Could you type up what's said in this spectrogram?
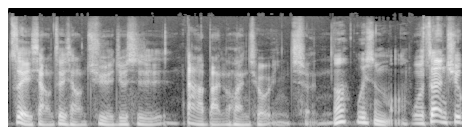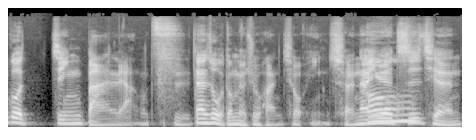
最想最想去的就是大阪的环球影城啊？为什么？我虽然去过京阪两次，但是我都没有去环球影城。那因为之前。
